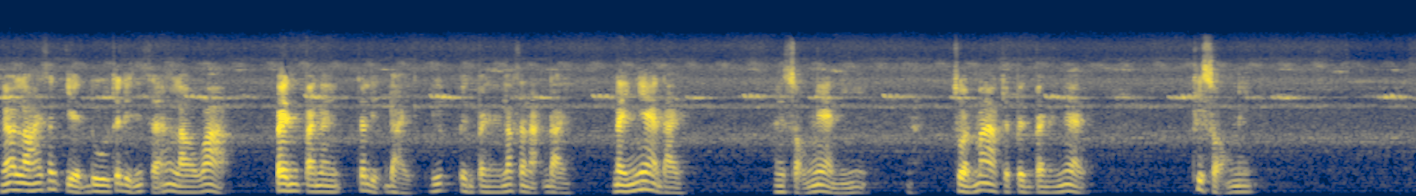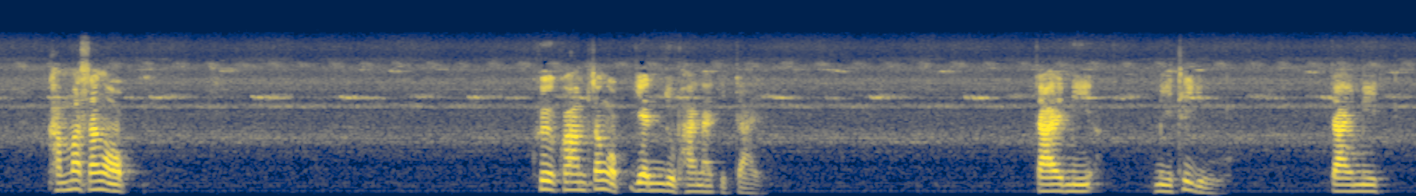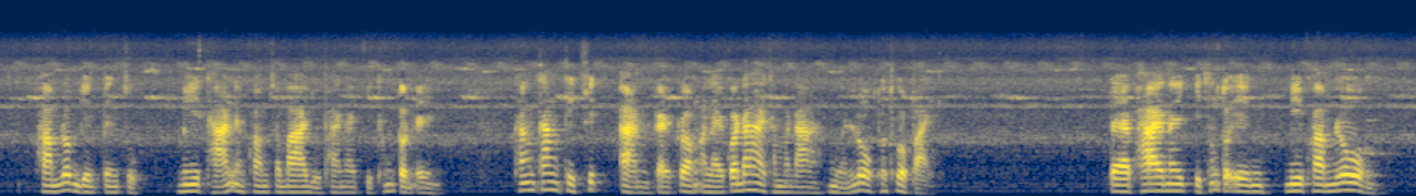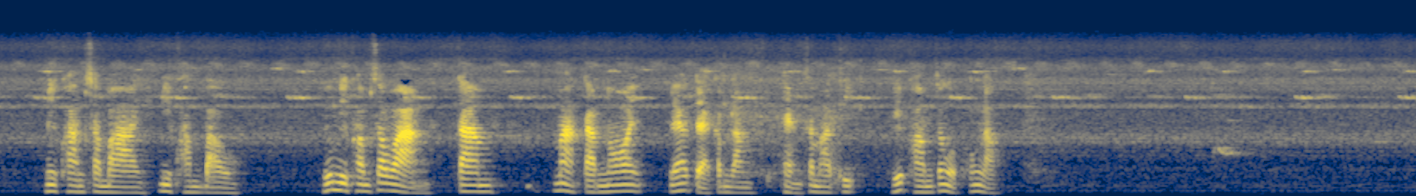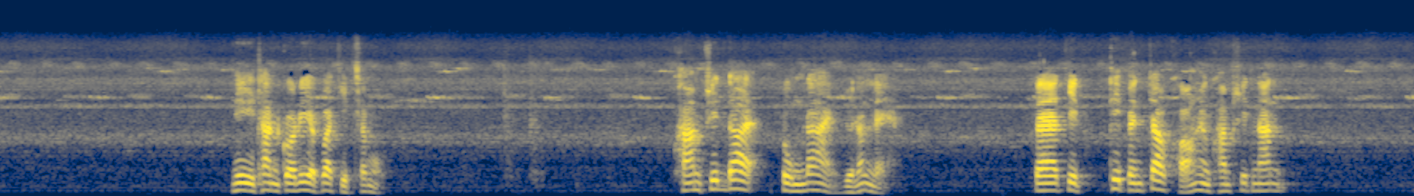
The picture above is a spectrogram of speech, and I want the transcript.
แล้วเราให้สังเกตดูจริตนิสัยของเราว่า เป็นไปในจริตใดหรือเป็นไปในลักษณะใด ในแง่ใด ในสองแง่นี้ ส่วนมากจะเป็นไปในแง่ที่สองนี้คำว่าสงบ คือความสงบเย็นอยู่ภายในจิตใจ ใจมีมีที่อยู่ ใจมีความร่มเย็นเป็นสุข มีฐานแห่งความสบายอยู่ภายในจิตของตนเอง ทั้งๆทที่คิดอ่านไกรกรองอะไรก็ได้ธรรมดาเหมือนโลกทั่วๆไป แต่ภายในจิตของตัวเองมีความโล่ง มีความสบาย มีความเบา หรือมีความสว่างตามมากตามน้อย แล้วแต่กำลังแห่งสมาธิหรือความสงบของเรา นี่ท่านก็เรียกว่าจิตสงบ ความคิดได้ปรุงได้อยู่นั่นแหละ แต่จิตที่เป็นเจ้าของแห่งความคิดนั้น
